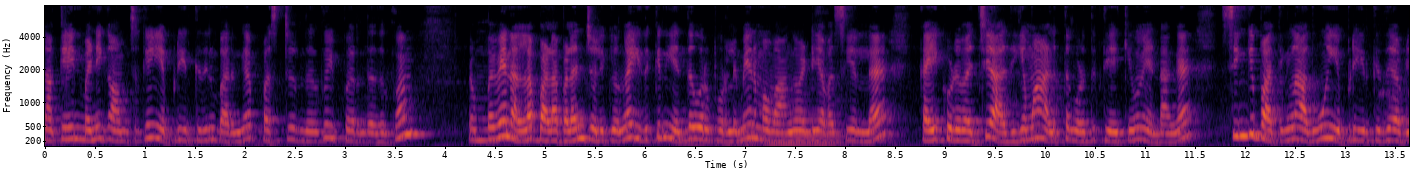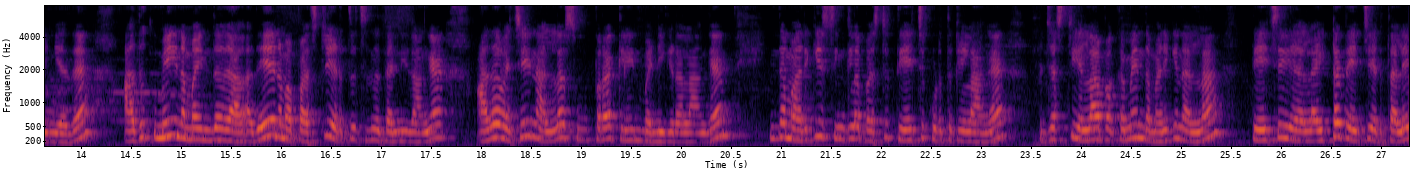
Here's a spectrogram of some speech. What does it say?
நான் க்ளீன் பண்ணி காமிச்சிருக்கேன் எப்படி இருக்குதுன்னு பாருங்கள் ஃபஸ்ட்டு இருந்ததுக்கும் இப்போ இருந்ததுக்கும். ரொம்பவே நல்லா பளபளன்னு சொல்லிக்கோங்க. இதுக்குன்னு எந்த ஒரு பொருளுமே நம்ம வாங்க வேண்டிய அவசியம் இல்லை. கை கொடு வச்சு அதிகமாக அழுத்தம் கொடுத்து தேய்க்கவும் வேண்டாங்க. சிங்கு பார்த்தீங்களா அதுவும் எப்படி இருக்குது அப்படிங்கிறத அதுக்குமே நம்ம இந்த அதே நம்ம ஃபஸ்ட்டு எடுத்து வச்சிருந்த தண்ணி தாங்க. அதை வச்சு நல்லா சூப்பராக க்ளீன் பண்ணிக்கிடலாங்க. இந்த மாதிரிக்கு சிங்கில் ஃபஸ்ட்டு தேய்ச்சி கொடுத்துக்கலாங்க. ஜஸ்ட் எல்லா பக்கமே இந்த மாதிரிக்கு நல்லா தேய்ச்சி லைட்டாக தேய்ச்சி எடுத்தாலே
